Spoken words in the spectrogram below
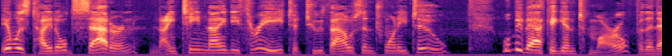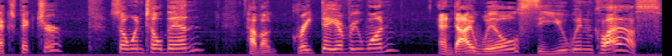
It was titled Saturn 1993 to 2022. We'll be back again tomorrow for the next picture. So until then, have a great day, everyone. And I will see you in class.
